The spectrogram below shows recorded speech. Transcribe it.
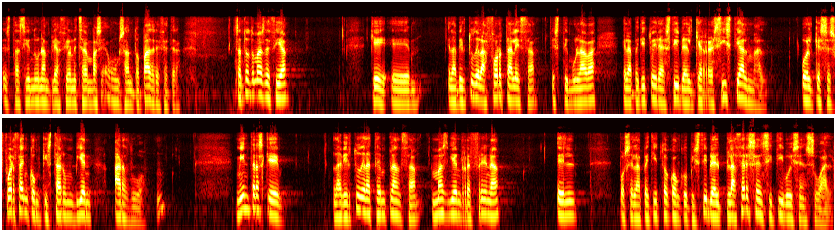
está siendo una ampliación hecha en base a un Santo Padre, etc. Santo Tomás decía que eh, la virtud de la fortaleza estimulaba el apetito irascible, el que resiste al mal o el que se esfuerza en conquistar un bien arduo. Mientras que la virtud de la templanza más bien refrena el, pues el apetito concupiscible, el placer sensitivo y sensual.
